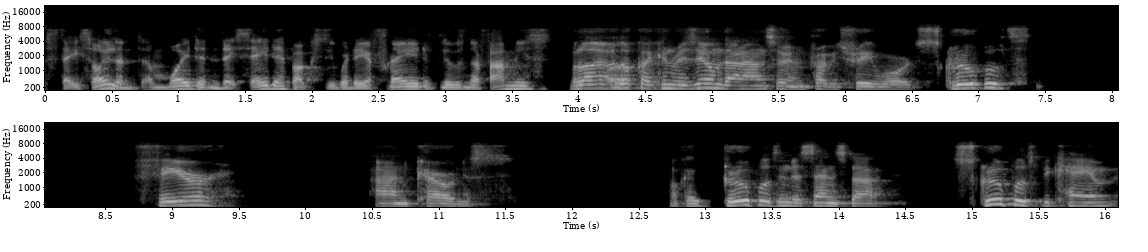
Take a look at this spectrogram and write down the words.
stay silent and why didn't they say the hypocrisy? Were they afraid of losing their families? Well, I, look, I can resume that answer in probably three words scruples, fear, and cowardice. Okay, scruples in the sense that scruples became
